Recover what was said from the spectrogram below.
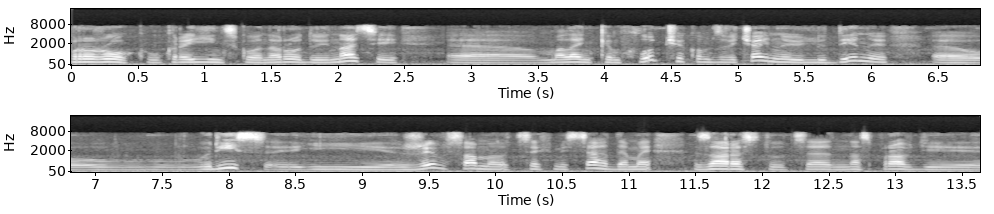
пророк українського народу і нації. е, Маленьким хлопчиком, звичайною людиною е, ріс і жив саме в цих місцях, де ми зараз тут. Це насправді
